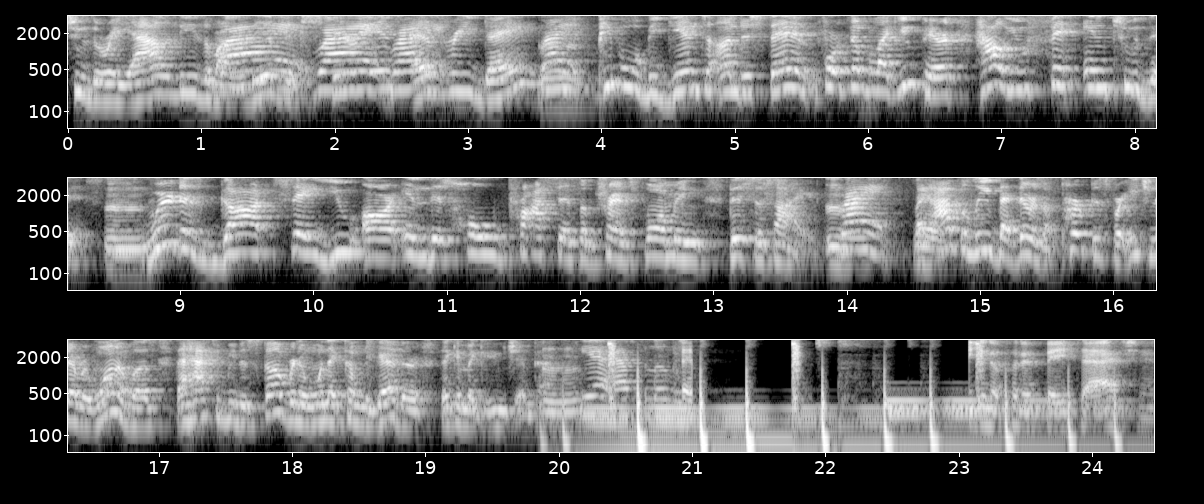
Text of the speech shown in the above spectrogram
to the realities of our lived experience right. every day, Right. people will begin to understand, for example, like you, Paris, how you fit into this. Mm-hmm. Where does God say you are in this whole process of transforming this society? Right. Like I believe that there is a purpose for each and every one of us that has to be discovered, and when they come together, they can make a huge impact. Mm-hmm. Yeah, absolutely. Speaking of putting faith to action,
